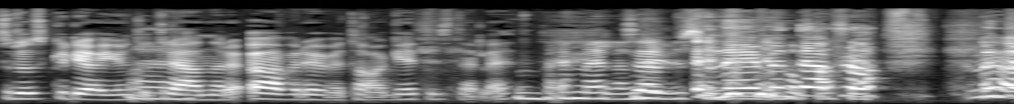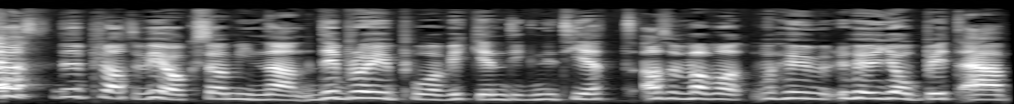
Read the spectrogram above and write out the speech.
Så då skulle jag ju inte Nej. träna det överhuvudtaget istället. Mellan Så- hus och Nej bil men, där jag. men där, det pratade vi också om innan. Det beror ju på vilken dignitet, alltså vad man, hur, hur jobbigt är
